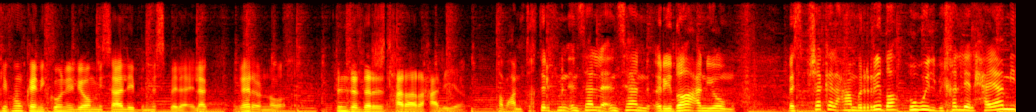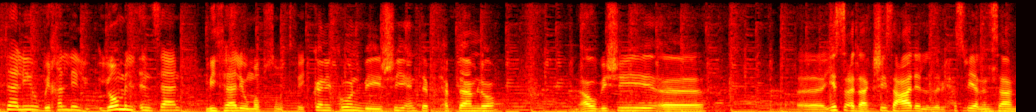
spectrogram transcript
كيف ممكن يكون اليوم مثالي بالنسبة لك غير إنه تنزل درجة الحرارة حاليا؟ طبعا بتختلف من إنسان لإنسان رضاه عن يومه. بس بشكل عام الرضا هو اللي بيخلي الحياة مثاليه وبيخلي يوم الإنسان مثالي ومبسوط فيه. ممكن يكون بشيء أنت بتحب تعمله أو بشيء آه، آه، يسعدك شيء سعادة اللي بيحس فيها الإنسان.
